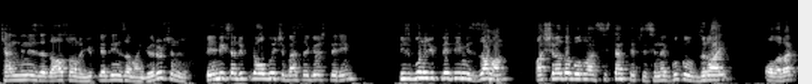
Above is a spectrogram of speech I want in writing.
kendiniz de daha sonra yüklediğin zaman görürsünüz. Benim bilgisayar yüklü olduğu için ben size göstereyim. Biz bunu yüklediğimiz zaman aşağıda bulunan sistem tepsisine Google Drive olarak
